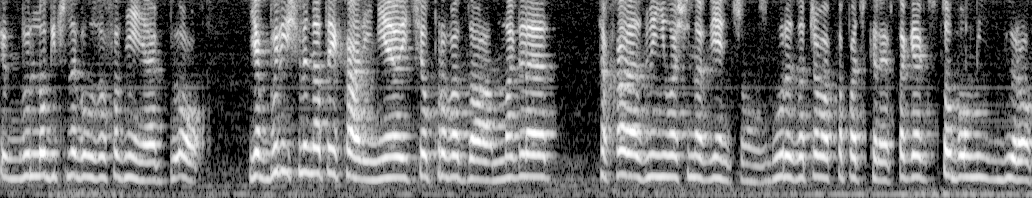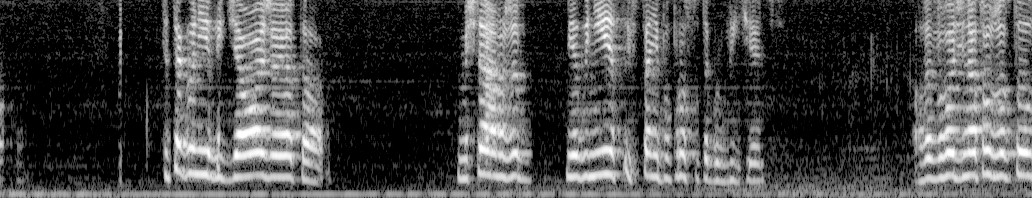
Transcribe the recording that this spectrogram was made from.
jakby logicznego uzasadnienia. Jakby, o, jak byliśmy na tej hali, nie, i cię oprowadzałam, nagle ta hala zmieniła się na większą. Z góry zaczęła kapać krew, tak jak z tobą i z biurowcem. Ty tego nie widziałaś, a ja tak. Myślałam, że jakby nie jesteś w stanie po prostu tego widzieć. Ale wychodzi na to, że to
